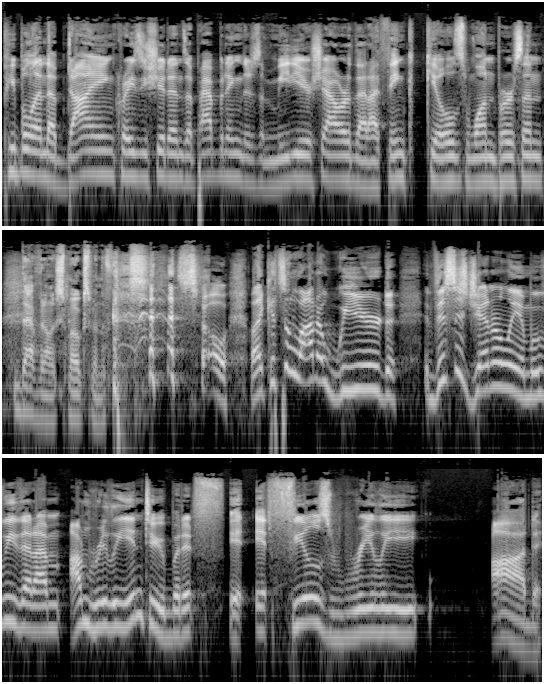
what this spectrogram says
people end up dying, crazy shit ends up happening. There's a meteor shower that I think kills one person. Definitely smokes him in the face. So, like, it's a lot of weird. This is generally a movie that I'm I'm really into, but it it it feels really odd.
